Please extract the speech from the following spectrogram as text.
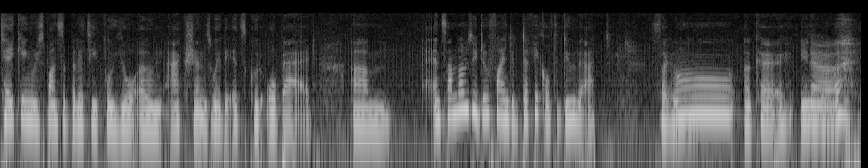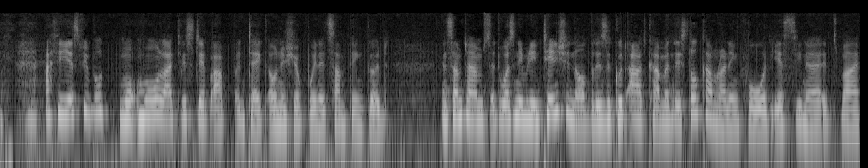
taking responsibility for your own actions, whether it's good or bad. Um, and sometimes we do find it difficult to do that. It's like, Yeah. oh, okay, you know. Yeah. I think yes, people more, more likely step up and take ownership when it's something good. And sometimes it wasn't even intentional, but there's a good outcome, and they still come running forward. Yes, you know, it's my,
